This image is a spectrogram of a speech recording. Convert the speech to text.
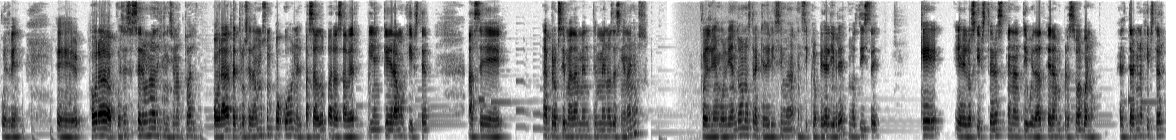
Pues bien, eh, ahora pues esa sería una definición actual. Ahora retrocedamos un poco en el pasado para saber bien qué era un hipster hace aproximadamente menos de 100 años. Pues bien, volviendo a nuestra queridísima enciclopedia libre, nos dice que eh, los hipsters en la antigüedad eran personas, bueno, el término hipster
